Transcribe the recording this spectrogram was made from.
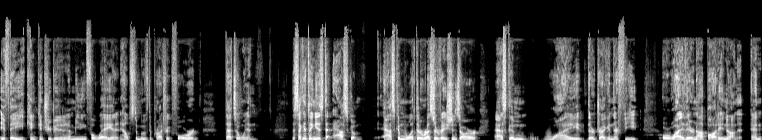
if they can contribute in a meaningful way and it helps to move the project forward, that's a win. The second thing is to ask them. Ask them what their reservations are. Ask them why they're dragging their feet or why they're not bought in on it. And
